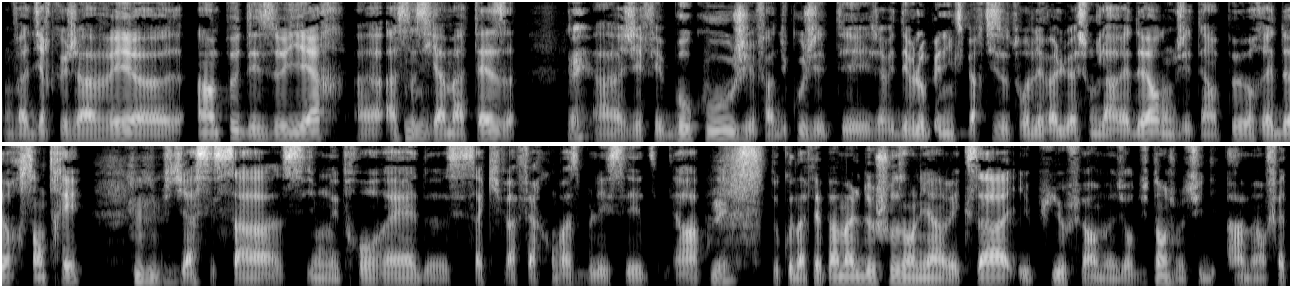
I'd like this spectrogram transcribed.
on va dire que j'avais euh, un peu des œillères euh, associées mmh. à ma thèse. Euh, j'ai fait beaucoup, j'ai, enfin du coup j'étais, j'avais développé une expertise autour de l'évaluation de la raideur, donc j'étais un peu raideur centré. je me suis dit ah c'est ça, si on est trop raide, c'est ça qui va faire qu'on va se blesser, etc. Donc on a fait pas mal de choses en lien avec ça, et puis au fur et à mesure du temps, je me suis dit ah mais en fait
